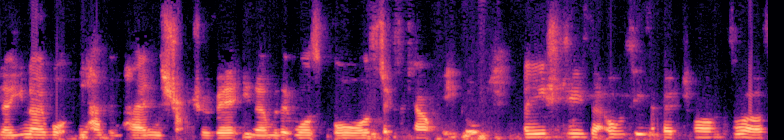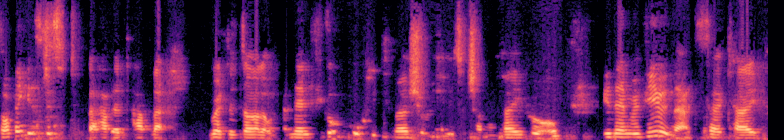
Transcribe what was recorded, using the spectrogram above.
you know, you know what you have in paying, the structure of it, you know, whether it was for six account people, and you should use that obviously as a benchmark as well. So I think it's just to have, to have that regular dialogue, and then if you've got quarterly commercial reviews, which I'm in favour of, you're then reviewing that to say, okay,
